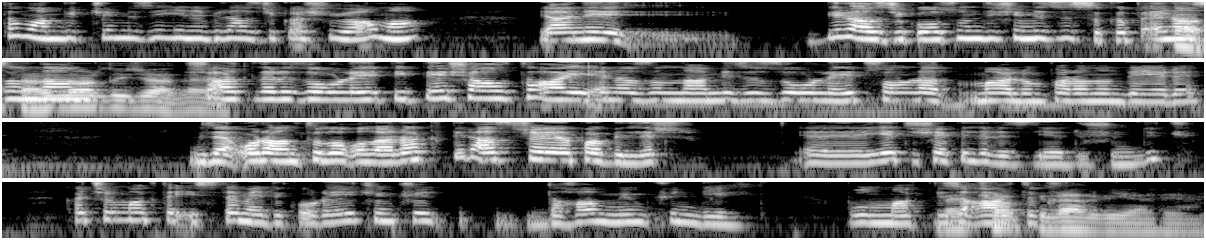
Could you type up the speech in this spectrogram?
Tamam bütçemizi yine birazcık aşıyor ama yani birazcık olsun dişimizi sıkıp en Şartları azından. Evet. şartları zorlayıp bir 5-6 ay en azından bizi zorlayıp sonra malum paranın değeri bize orantılı olarak biraz şey yapabilir, e, yetişebiliriz diye düşündük. Kaçırmak da istemedik orayı çünkü daha mümkün değil bulmak Ve bizi çok artık. güzel bir yer yani.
